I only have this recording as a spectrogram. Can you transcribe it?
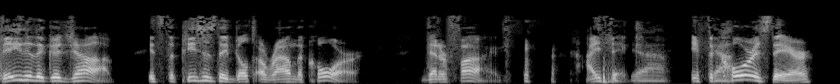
they did a good job. It's the pieces they built around the core that are fine. I think. yeah. If the Yeah. core is there,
